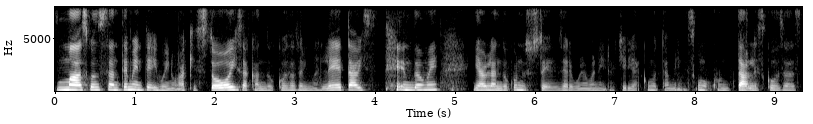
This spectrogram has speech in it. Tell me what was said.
más constantemente y bueno, aquí estoy sacando cosas de mi maleta, vistiéndome y hablando con ustedes de alguna manera. Quería como también es como contarles cosas,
